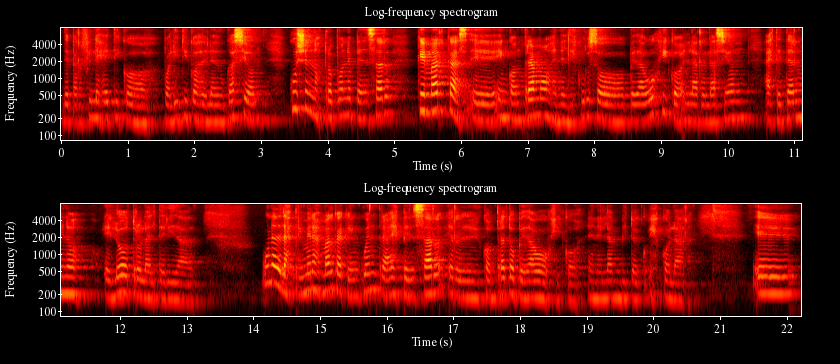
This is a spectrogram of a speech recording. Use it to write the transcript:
de perfiles éticos políticos de la educación, Cuyen nos propone pensar qué marcas eh, encontramos en el discurso pedagógico en la relación a este término el otro, la alteridad. Una de las primeras marcas que encuentra es pensar el contrato pedagógico en el ámbito escolar. Eh,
